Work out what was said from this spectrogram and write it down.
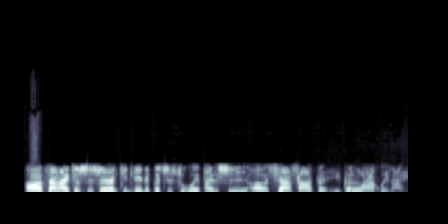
啊，再来就是，虽然今天这个指数尾盘是呃下杀的一个拉回来。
